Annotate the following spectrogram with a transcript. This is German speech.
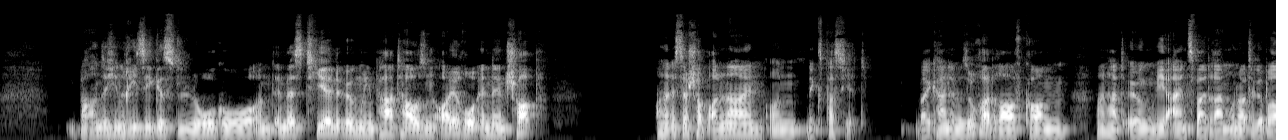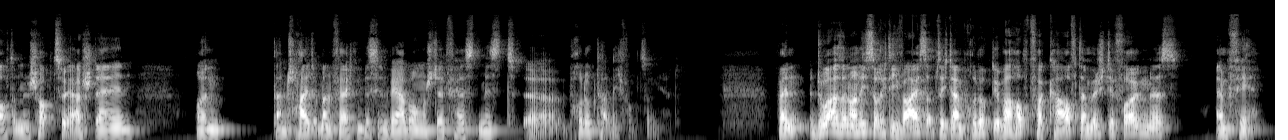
bauen sich ein riesiges Logo und investieren irgendwie ein paar tausend Euro in den Shop und dann ist der Shop online und nichts passiert. Weil keine Besucher draufkommen, man hat irgendwie ein, zwei, drei Monate gebraucht, um den Shop zu erstellen und dann schaltet man vielleicht ein bisschen Werbung und stellt fest, Mist, äh, Produkt hat nicht funktioniert. Wenn du also noch nicht so richtig weißt, ob sich dein Produkt überhaupt verkauft, dann würde ich dir Folgendes empfehlen.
